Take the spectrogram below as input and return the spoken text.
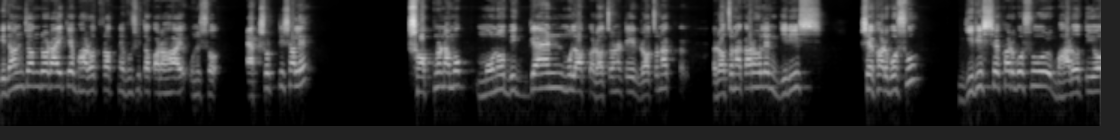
বিধানচন্দ্র রায়কে ভারতরত্নে ভূষিত করা হয় উনিশশো একষট্টি সালে। স্বপ্ন নামক মনোবিজ্ঞানমূলক রচনাটির রচনা, রচনাকার হলেন গিরিশ শেখর বসু। গিরিশ শেখর বসু ভারতীয়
